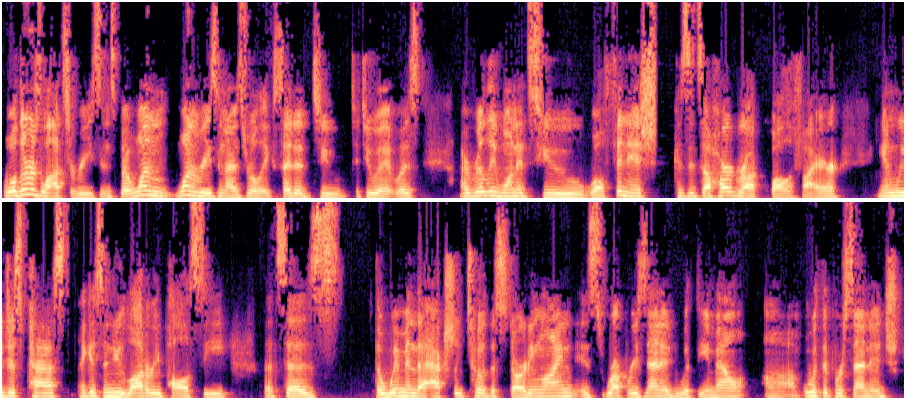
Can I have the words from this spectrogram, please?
well, there was lots of reasons, but one one reason I was really excited to to do it was I really wanted to well finish because it's a Hardrock qualifier, and we just passed I guess a new lottery policy that says the women that actually toe the starting line is represented with the amount, um, with the percentage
